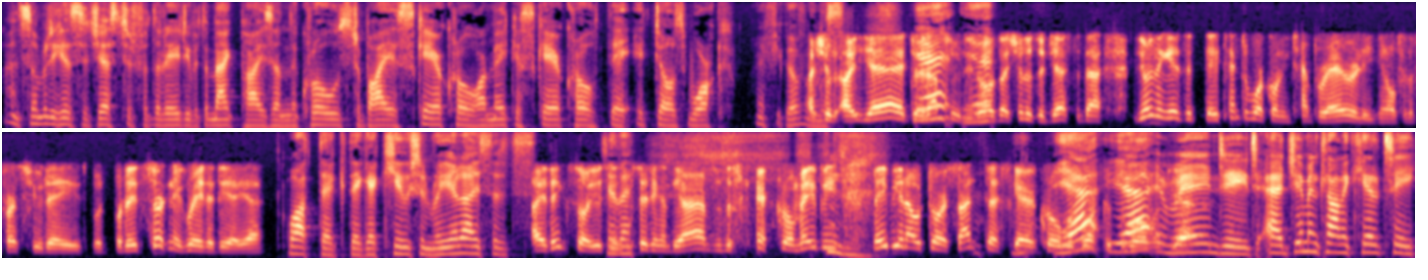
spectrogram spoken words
And somebody has suggested for the lady with the magpies and the crows to buy a scarecrow or make a scarecrow. They, it does work if you go for I should. I, yeah, it Yeah, absolutely yeah. does. I should have suggested that. The only thing is that they tend to work only temporarily, you know, for the first few days. But but it's certainly a great idea, yeah. What, they, they get cute and realise that it's. I think so. You see Do them sitting in the arms of the scarecrow. Maybe maybe an outdoor Santa scarecrow would yeah, work at the yeah, moment. yeah, indeed. Uh, Jim in Clonakilty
